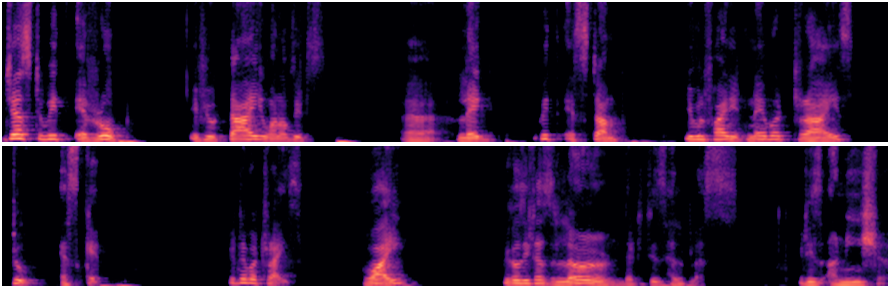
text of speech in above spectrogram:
Just with a rope if you tie one of its uh, leg with a stump you will find it never tries to escape it never tries. Why? Because it has learned that it is helpless. It is anisha.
